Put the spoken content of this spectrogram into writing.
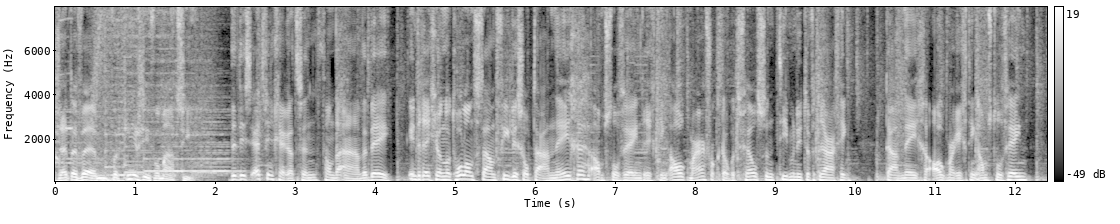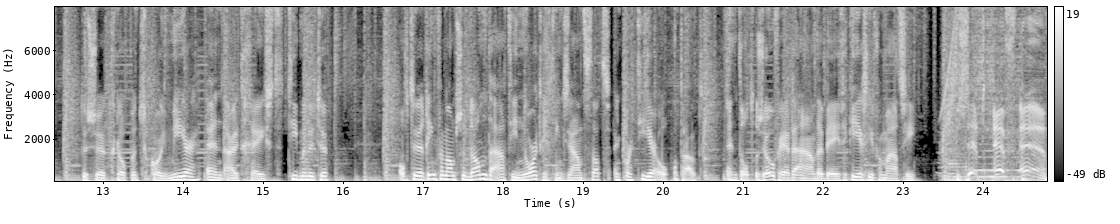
ZFM Verkeersinformatie. Dit is Edwin Gerritsen van de ANWB. In de regio Noord-Holland staan files op de A9, Amstelveen richting Alkmaar... voor knooppunt Velsen, 10 minuten vertraging. De A9 Alkmaar richting Amstelveen. Tussen knooppunt Kooimeer en Uitgeest, 10 minuten. Op de ring van Amsterdam, de A10 Noord richting Zaanstad, een kwartier oponthoud. En tot zover de ANWB Verkeersinformatie. ZFM.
